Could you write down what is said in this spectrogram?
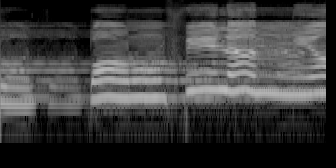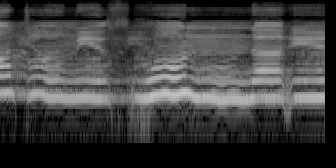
الطرف in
